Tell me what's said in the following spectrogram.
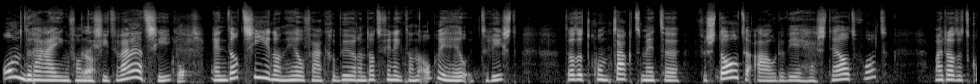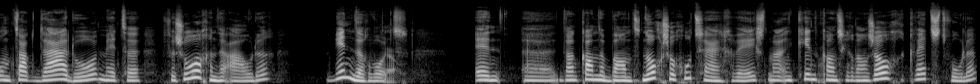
omdraaiing van Ja. die situatie. Klopt. En dat zie je dan heel vaak gebeuren. En dat vind ik dan ook weer heel triest. Dat het contact met de verstoten ouder weer hersteld wordt. Maar dat het contact daardoor met de verzorgende ouder minder wordt. En eh, dan kan de band nog zo goed zijn geweest. Maar een kind kan zich dan zo gekwetst voelen.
